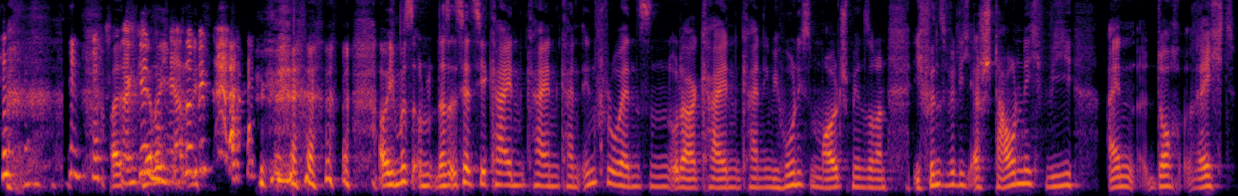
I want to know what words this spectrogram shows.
weil, Danke, ja, aber, ich, aber ich muss, und das ist jetzt hier kein, kein, kein Influenzen oder kein, kein irgendwie Honig im Maul schmieren, sondern ich finde es wirklich erstaunlich, wie ein doch recht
